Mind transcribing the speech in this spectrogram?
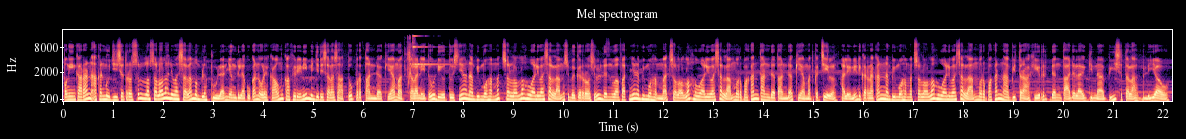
Pengingkaran akan mujizat Rasulullah Shallallahu Alaihi Wasallam membelah bulan yang dilakukan oleh kaum kafir ini menjadi salah satu pertanda kiamat. Selain itu, diutusnya Nabi Muhammad Shallallahu Alaihi Wasallam sebagai Rasul dan wafatnya Nabi Muhammad Shallallahu Alaihi Wasallam merupakan tanda-tanda kiamat kecil. Hal ini dikarenakan Nabi Muhammad Shallallahu Alaihi Wasallam merupakan Nabi terakhir dan tak ada lagi Nabi setelah beliau.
